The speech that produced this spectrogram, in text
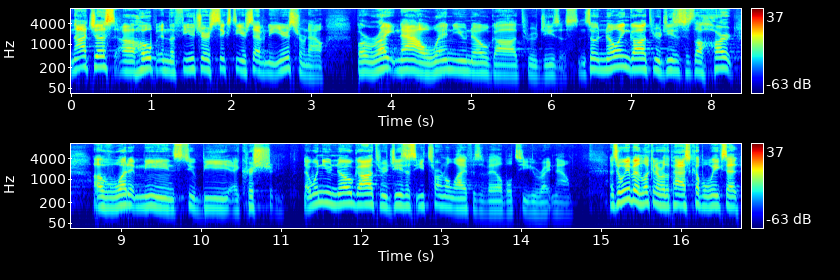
Not just a hope in the future, 60 or 70 years from now, but right now when you know God through Jesus. And so, knowing God through Jesus is the heart of what it means to be a Christian. That when you know God through Jesus, eternal life is available to you right now. And so we've been looking over the past couple weeks at,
